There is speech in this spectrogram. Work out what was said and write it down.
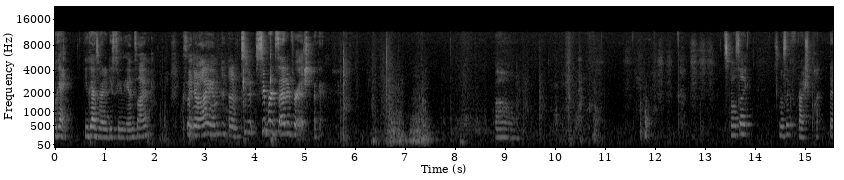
Okay, you guys ready to see the inside? Because I know I am, and I'm super excited for it. Okay. Boom. Smells like smells like fresh bleh,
